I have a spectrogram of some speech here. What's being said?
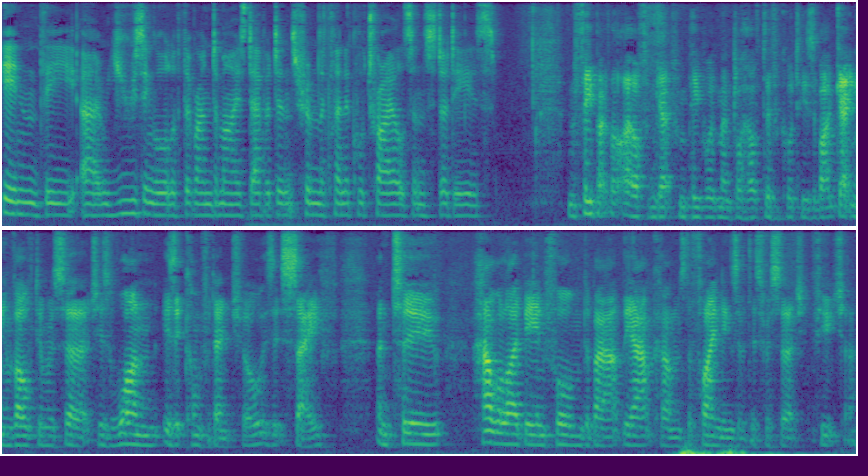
in the um, using all of the randomized evidence from the clinical trials and studies. And the feedback that I often get from people with mental health difficulties about getting involved in research is one, is it confidential? Is it safe? And two, how will I be informed about the outcomes, the findings of this research in future?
